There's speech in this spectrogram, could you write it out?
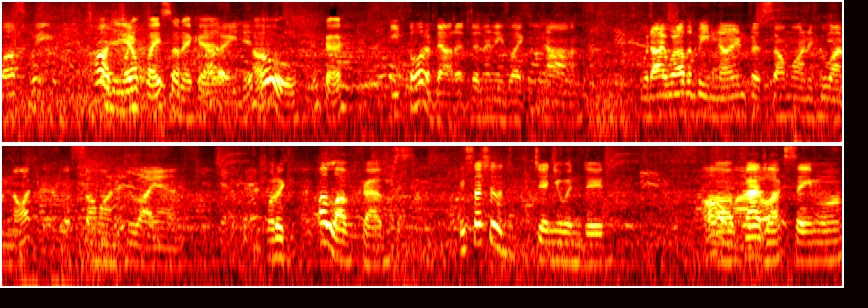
last week. Oh, did you not play Sonic? uh? No, he didn't. Oh, okay. He thought about it, but then he's like, nah. Would I rather be known for someone who I'm not or someone who I am? What a. I love Krabs. He's such a genuine dude. Oh, uh, my bad God. luck, Seymour.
